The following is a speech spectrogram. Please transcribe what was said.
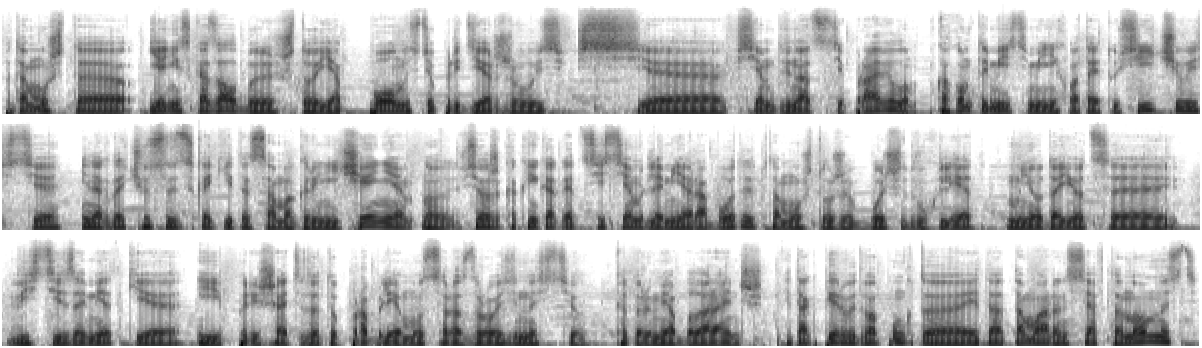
потому что я не сказал бы, что я полностью придерживаюсь все, всем 12 правилам. В каком-то месте мне не хватает усидчивости, иногда чувствуются какие-то самоограничения, но все же как-никак эта система для меня работает, потому что уже больше двух лет мне удается вести заметки и порешать вот эту проблему с разрозненностью, которая у меня была раньше. Итак, первые два пункта — это атомарность и автономность.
